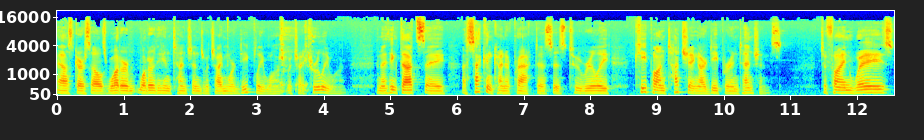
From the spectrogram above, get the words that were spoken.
ask ourselves, what are, what are the intentions which I more deeply want, which I truly want? And I think that's a, a second kind of practice is to really keep on touching our deeper intentions to find ways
